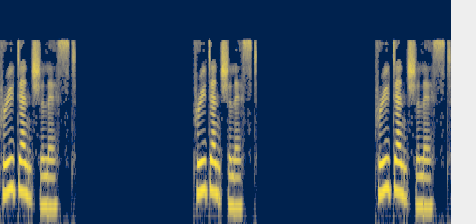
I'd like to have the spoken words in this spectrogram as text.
Prudentialist Prudentialist Prudentialist.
